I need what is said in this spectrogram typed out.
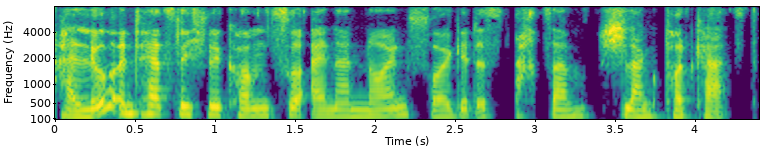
Hallo und herzlich willkommen zu einer neuen Folge des Achtsam Schlank Podcast.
